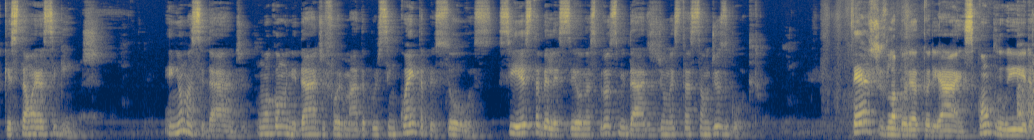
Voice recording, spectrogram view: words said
A questão é a seguinte: em uma cidade, uma comunidade formada por 50 pessoas se estabeleceu nas proximidades de uma estação de esgoto. Testes laboratoriais concluíram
